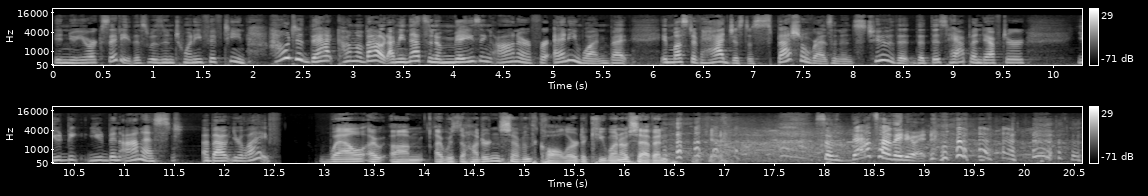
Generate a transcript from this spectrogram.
in New York City. This was in 2015. How did that come about? I mean, that's an amazing honor for anyone, but it must have had just a special resonance too that, that this happened after you'd be you'd been honest about your life. Well, I, um, I was the 107th caller to Q107. so that's how they do it.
